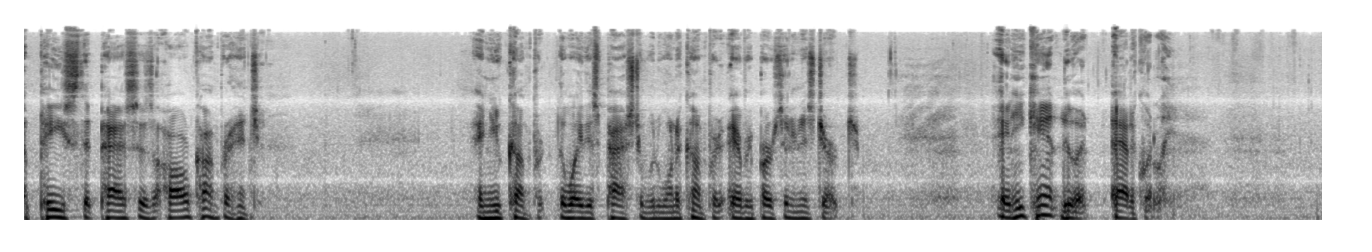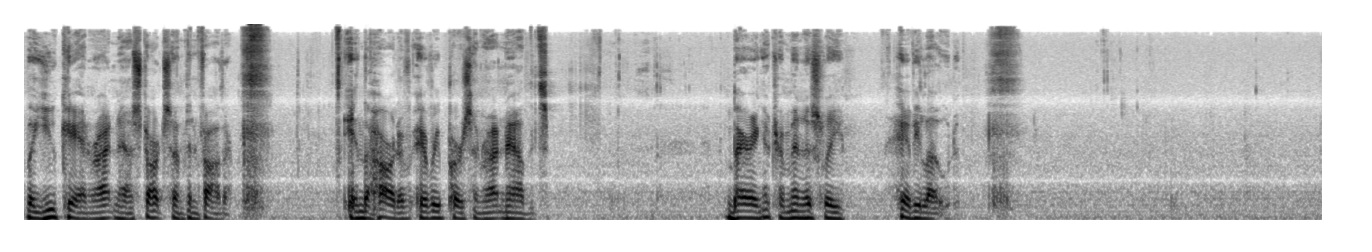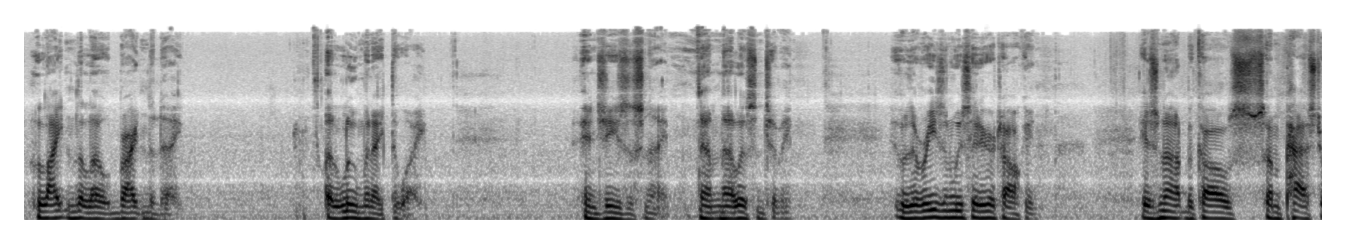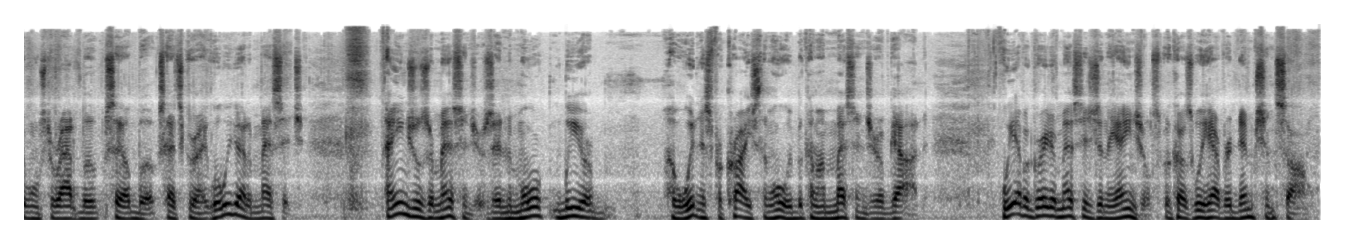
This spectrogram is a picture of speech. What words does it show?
A peace that passes all comprehension and you comfort the way this pastor would want to comfort every person in his church. And he can't do it adequately. But you can right now start something, Father, in the heart of every person right now that's bearing a tremendously heavy load. Lighten the load, brighten the day, illuminate the way. In Jesus' name. Now, now listen to me the reason we sit here talking is not because some pastor wants to write a book, sell books. That's great. Well, we got a message. Angels are messengers, and the more we are a witness for Christ, the more we become a messenger of God. We have a greater message than the angels because we have redemption song.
